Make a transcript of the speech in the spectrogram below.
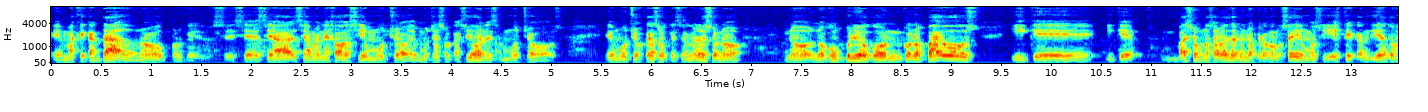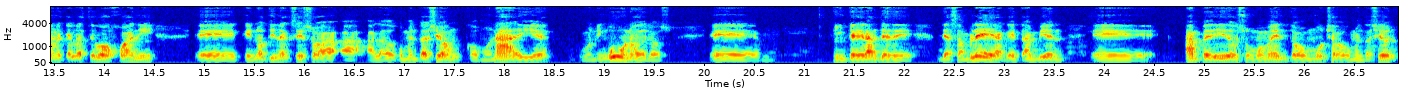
es más que cantado, ¿no? Porque se, ha, manejado así en, mucho, en muchas ocasiones, en muchos, en muchos casos que San Lorenzo no, cumplió con, los pagos y que, y que vaya uno a saber también los que no conocemos. Y este candidato con el que hablaste vos, Juani, eh, que no tiene acceso a la documentación, como nadie, como ninguno de los eh, integrantes de, asamblea, que también eh, han pedido en su momento mucha documentación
